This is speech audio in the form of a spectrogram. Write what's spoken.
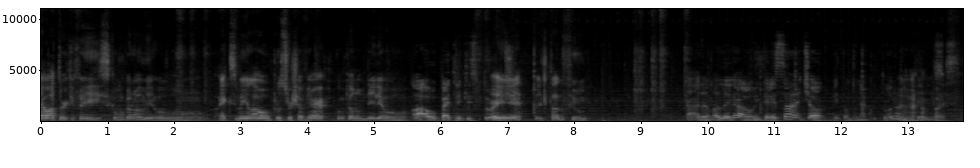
É o ator que fez. Como que é o nome? O X-Men lá, o Professor Xavier. Como que é o nome dele? É o. Ah, o Patrick Stewart? É, ele tá no filme. Caramba, legal, interessante, ó. Então também é cultura, né? É, rapaz.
